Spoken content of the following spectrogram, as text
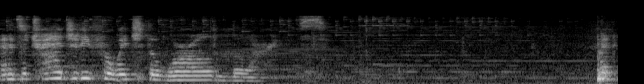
And it's a tragedy for which the world mourns. But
